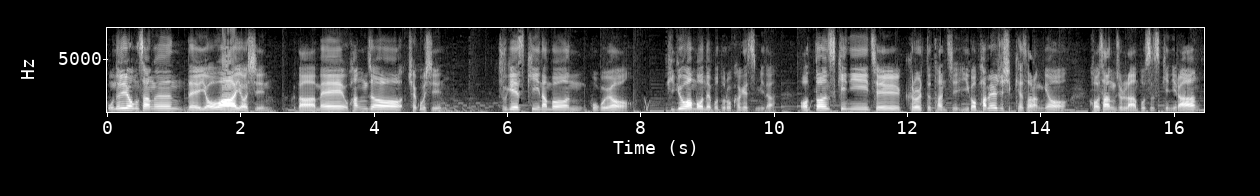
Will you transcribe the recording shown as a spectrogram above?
오늘 영상은 네 여와 여신 그 다음에 황저 최고신 두 개의 스킨 한번 보고요. 비교 한번 해보도록 하겠습니다. 어떤 스킨이 제일 그럴듯한지 이거 파멸주식 해서랑요. 거상줄란 보스 스킨이랑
